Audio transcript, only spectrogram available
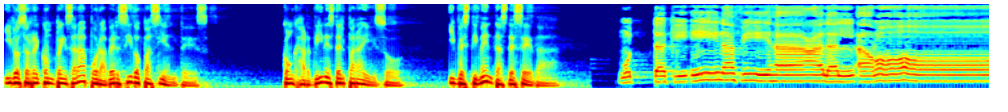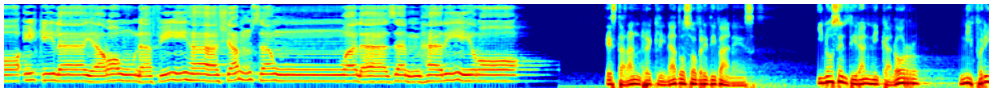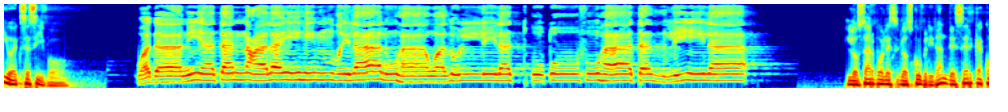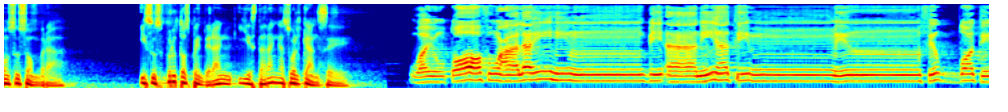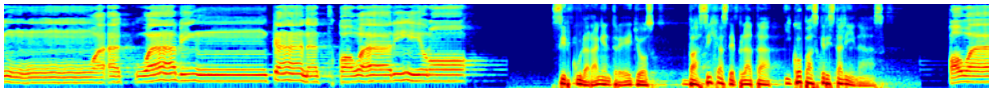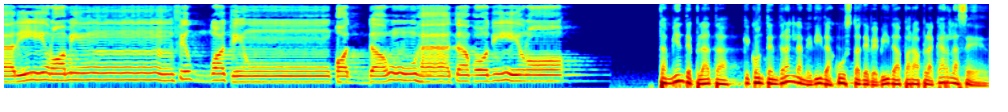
Y los recompensará por haber sido pacientes con jardines del paraíso y vestimentas de seda. متكئين فيها على الأرائك لا يرون فيها شمسا ولا زمهريرا Estarán reclinados sobre divanes y no sentirán ni calor ni frío excesivo. ودانيه عليهم ظلالها وذللت قطوفها تذليلا Los árboles los cubrirán de cerca con su sombra y sus frutos penderán y estarán a su alcance. ويطاف عليهم بآنية من فضة وأكواب كانت قواريرا Circularán entre ellos vasijas de plata y copas cristalinas. قوارير من فضة قدروها تقديرا También de plata que contendrán la medida justa de bebida para aplacar la sed.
